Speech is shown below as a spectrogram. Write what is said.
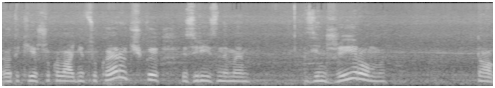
Е, Такі шоколадні цукерочки з різними з інжиром. Так,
